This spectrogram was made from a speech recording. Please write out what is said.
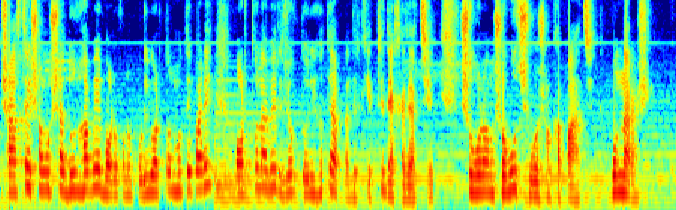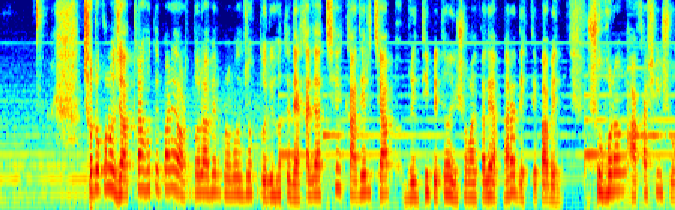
স্বাস্থ্যের সমস্যা দূর হবে, বড় কোনো পরিবর্তন হতে পারে। অর্থ লাভের যোগ তৈরি হতে আপনাদের ক্ষেত্রে দেখা যাচ্ছে। শুভ রং সবুজ, শুভ সংখ্যা পাঁচ। কন্যা রাশি ছোট কোনো যাত্রা হতে পারে অর্থ লাভের প্রবল যোগ তৈরি হতে দেখা যাচ্ছে। কাজের চাপ বৃদ্ধি পেতেও এই সময়কালে আপনারা দেখতে পাবেন। শুভ রং, আকাশী, শুভ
